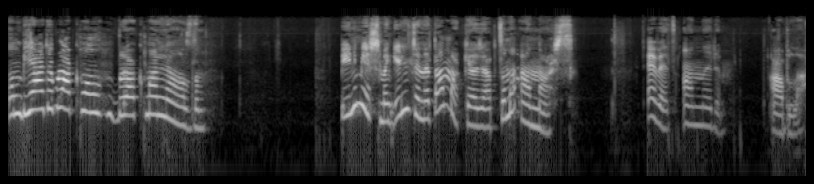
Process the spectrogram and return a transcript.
ama bir yerde bırakma, bırakman lazım. Benim yaşıma gelince neden makyaj yaptığımı anlarsın. Evet anlarım. Abla.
